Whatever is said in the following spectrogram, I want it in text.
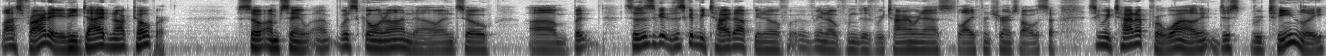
last Friday, and he died in October. So I'm saying, uh, what's going on now? And so, um, but so this is this is gonna be tied up, you know, f- you know, from this retirement assets, life insurance, all this stuff. It's gonna be tied up for a while, just routinely.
